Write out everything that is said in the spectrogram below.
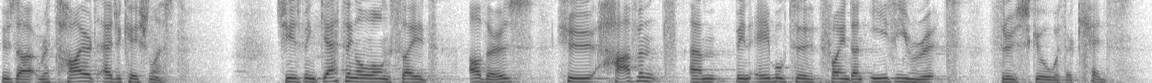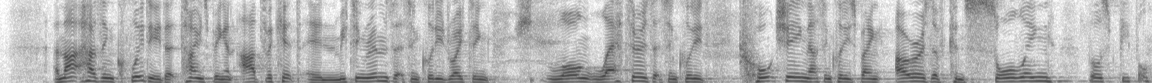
who's a retired educationalist. She has been getting alongside others who haven't um, been able to find an easy route through school with their kids. And that has included, at times, being an advocate in meeting rooms. It's included writing long letters. It's included coaching. That's included spending hours of consoling those people.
